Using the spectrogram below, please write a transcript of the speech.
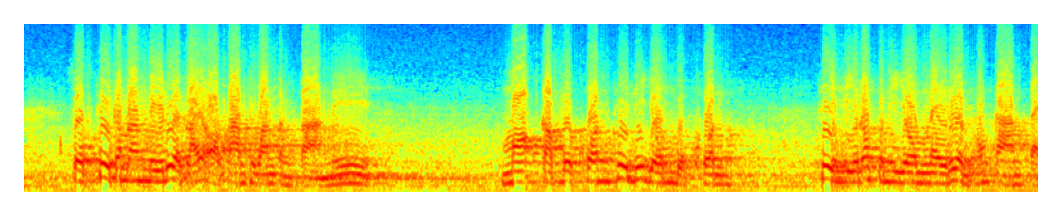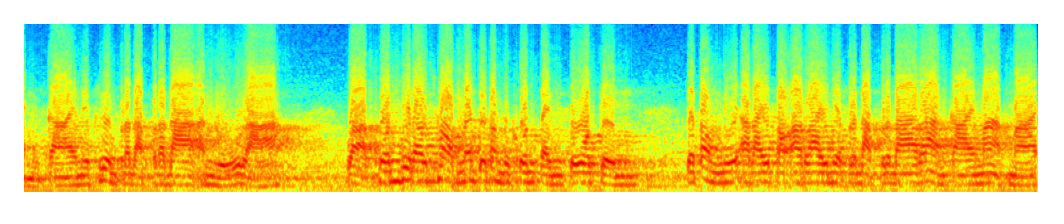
ๆศพที่กำลังมีเลือดไหลออกตามทวารต่าง ๆ นี้ เหมาะกับบุคคลที่นิยมบุคคล ที่มีรสนิยมในเรื่องของการแต่งกายในเครื่องประดับประดาอันหรูหราว่าคนที่เราชอบนั้นจะต้องเป็นคนแต่งตัวเก่ง จะต้องมีอะไรต่ออะไรเนี่ยประดับประดาร่างกายมากมาย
